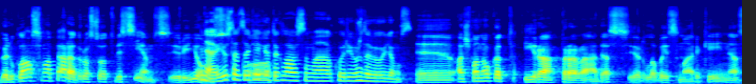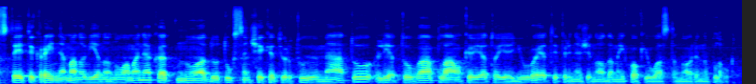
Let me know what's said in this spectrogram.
Galiu klausimą peradresuoti visiems ir jums. Ne, jūs atsakykite o... klausimą, kurį uždaviau jums. E, aš manau, kad yra praradęs ir labai smarkiai, nes tai tikrai ne mano vieno nuomonė, kad nuo 2004 metų Lietuva plaukioja toje jūroje taip ir nežinodama, į kokį uostą nori nuplaukti.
